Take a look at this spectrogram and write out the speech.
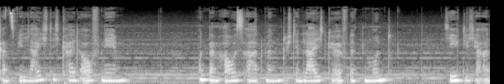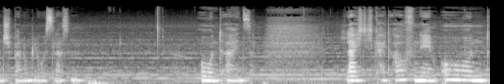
ganz viel Leichtigkeit aufnehmen und beim Ausatmen durch den leicht geöffneten Mund jegliche Anspannung loslassen. Und eins. Leichtigkeit aufnehmen und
